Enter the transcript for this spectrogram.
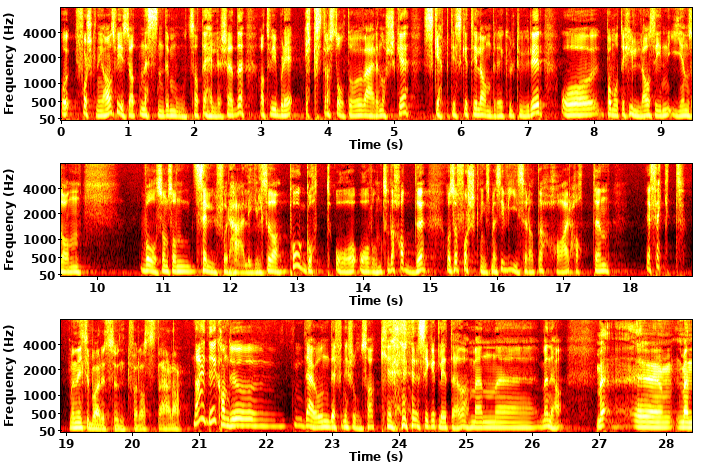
og Forskninga hans viser jo at nesten det motsatte heller skjedde. At vi ble ekstra stolte over å være norske, skeptiske til andre kulturer, og på en måte hylla oss inn i en sånn voldsom sånn selvforherligelse, da, på godt og, og vondt. Så det hadde, også forskningsmessig viser at det har hatt en effekt. Men ikke bare sunt for oss, det her, da? Nei, det kan du jo Det er jo en definisjonssak. Sikkert litt det, da. Men, eh, men ja. Men, øh, men,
